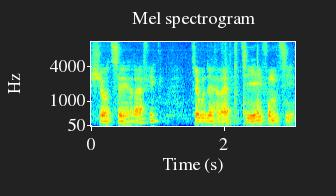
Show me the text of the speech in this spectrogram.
що цей графік це буде графік цієї функції.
